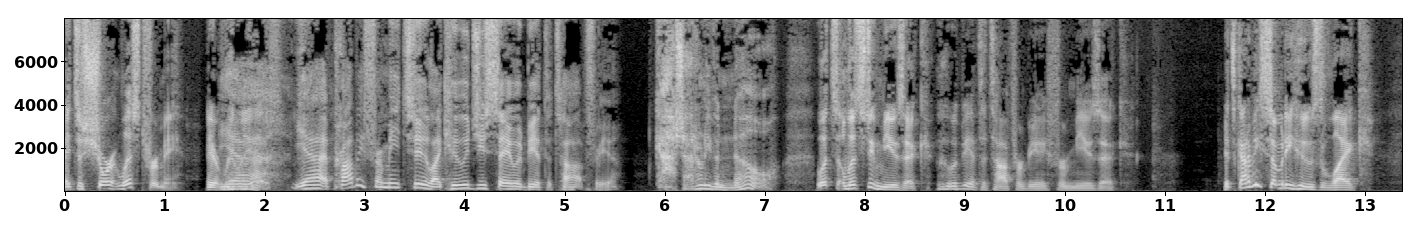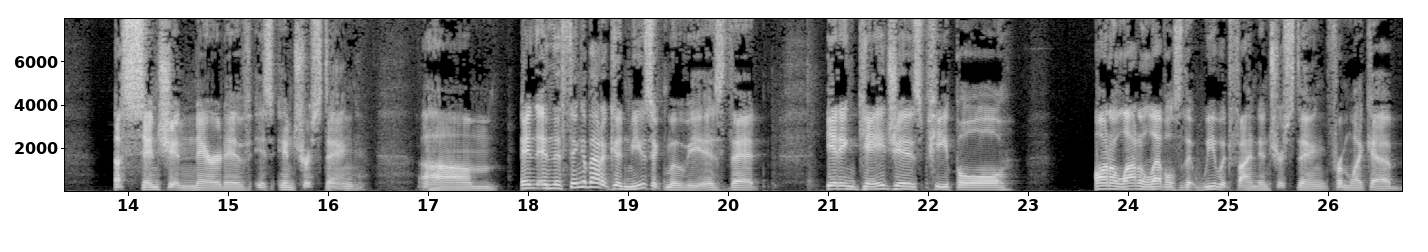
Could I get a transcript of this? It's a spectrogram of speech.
it's a short list for me. It really yeah, is. yeah, probably for me too. Like, who would you say would be at the top for you? Gosh, I don't even know. Let's let's do music. Who would be at the top for me for music? It's got to be somebody who's like ascension narrative is interesting. Um, and and the thing about a good music movie is that it engages people on a lot of levels that we would find interesting from like a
